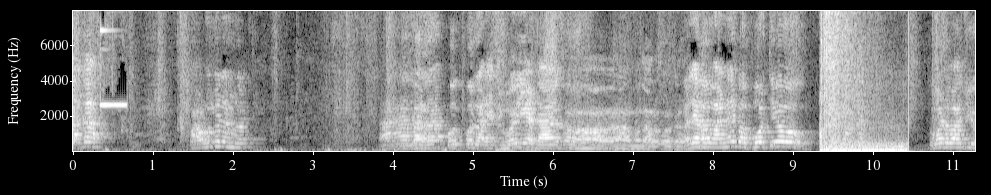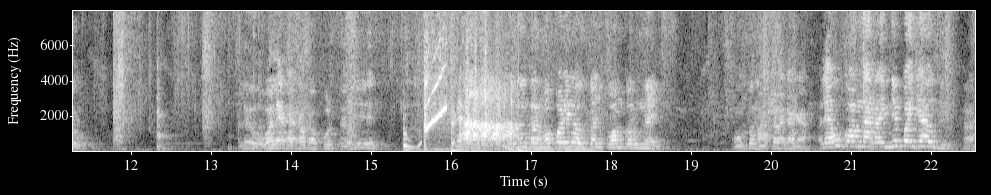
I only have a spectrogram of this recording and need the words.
કાકા. પાવડું મેં હમણાં? બપોર થયો. દોઢ વાગ્યો. અલે ઓલે કાકા બપોર થઈ હું ઘરમાં પડી રહું કશું કોમ કરું નહીં. કોમ તો ના કરે કાકા. અલે હું કોમ ના કરે એમને પૈસા આવશે. હા.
